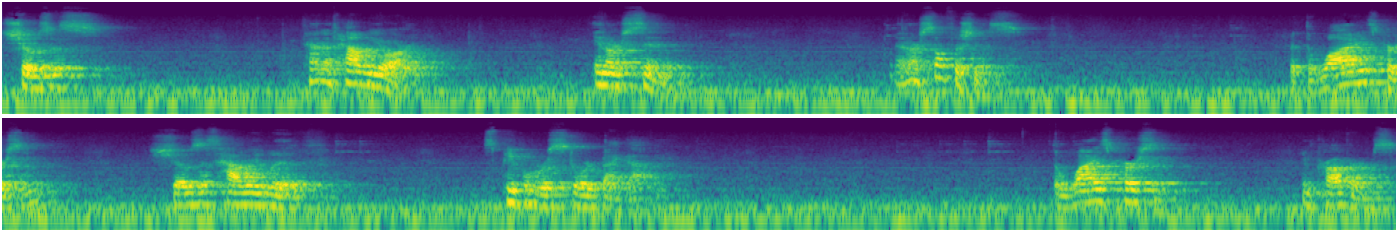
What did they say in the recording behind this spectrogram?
shows us kind of how we are in our sin and our selfishness. But the wise person shows us how we live as people restored by God. The wise person in Proverbs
